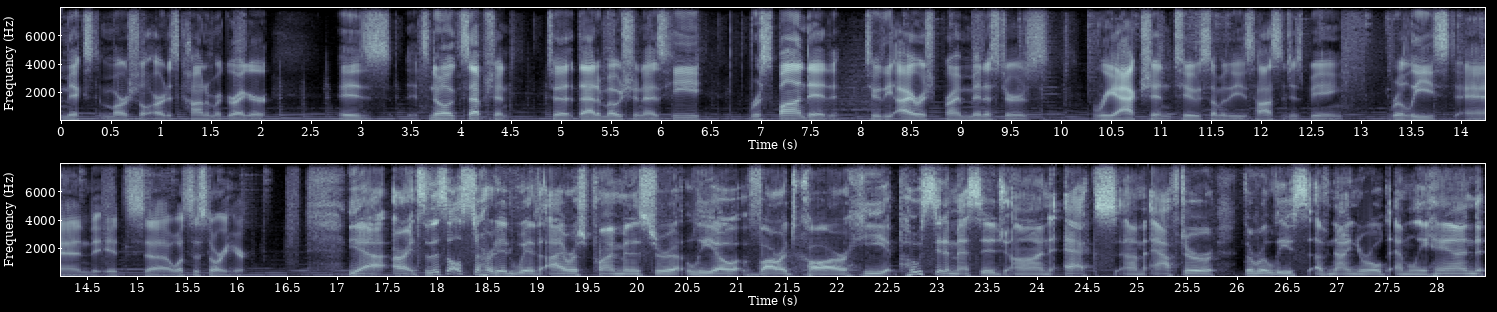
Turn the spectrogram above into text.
mixed martial artist Conor McGregor is it's no exception to that emotion as he responded to the Irish prime minister's reaction to some of these hostages being released. And it's uh, what's the story here yeah. All right. So this all started with Irish Prime Minister Leo Varadkar. He posted a message on X um, after the release of nine year old Emily Hand.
